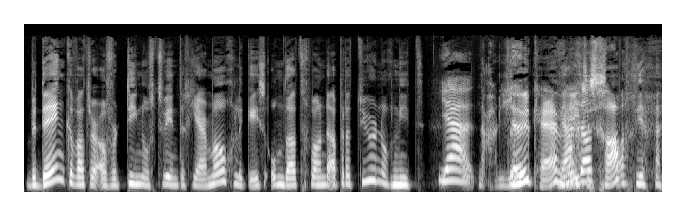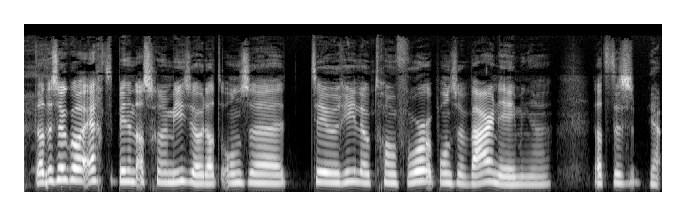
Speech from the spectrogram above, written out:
bedenken wat er over 10 of 20 jaar mogelijk is, omdat gewoon de apparatuur nog niet. ja, Nou, leuk hè, Ja, wetenschap. Ja, Dat is ook wel echt binnen de astronomie zo, dat onze theorie loopt gewoon voor op onze waarnemingen. Dat is Ja.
